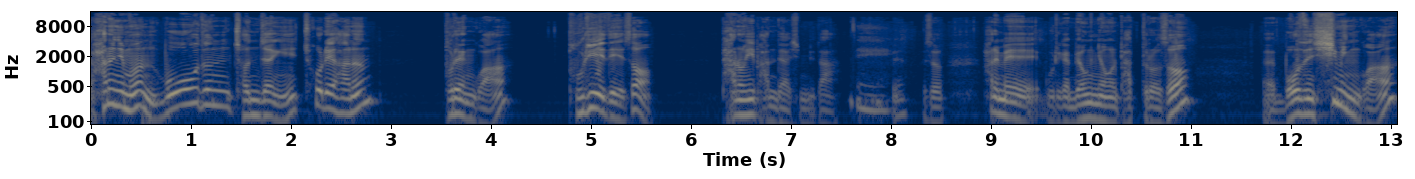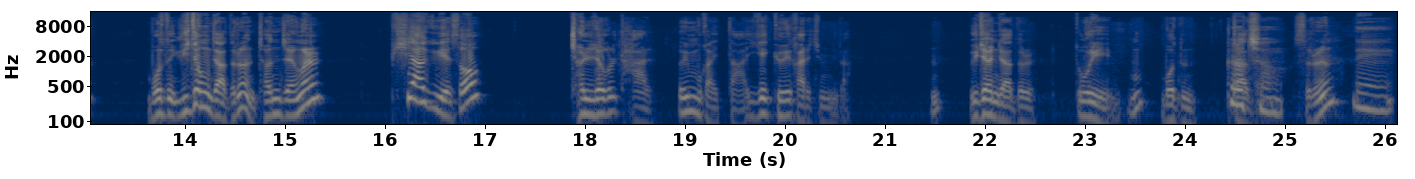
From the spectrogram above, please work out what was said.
하느님은 모든 전쟁이 초래하는 불행과 불의에 대해서 단호히 반대하십니다. 네. 그래서 하나님의 우리가 명령을 받들어서 에, 모든 시민과 모든 위정자들은 전쟁을 피하기 위해서 전력을 다할 의무가 있다. 이게 교회 가르칩니다. 응? 위정자들 또 우리 응? 모든 그렇죠. 자들은 네.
